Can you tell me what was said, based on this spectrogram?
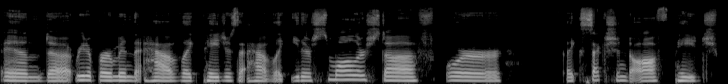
and uh, Rita Berman that have like pages that have like either smaller stuff or like sectioned off page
